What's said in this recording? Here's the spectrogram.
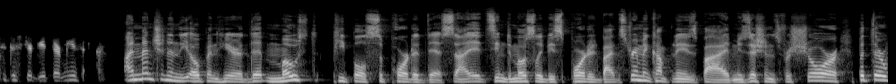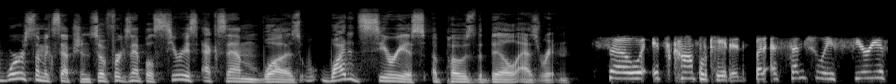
to distribute their music. I mentioned in the open here that most people supported this. Uh, it seemed to mostly be supported by the streaming companies, by musicians for sure, but there were some exceptions. So, for example, SiriusXM was. Why did Sirius oppose the bill as written? So it's complicated, but essentially, Sirius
